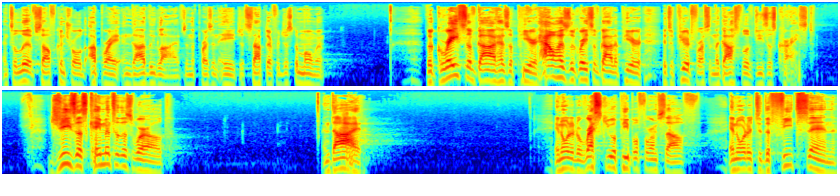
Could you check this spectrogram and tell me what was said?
and to live self controlled, upright, and godly lives in the present age. Let's stop there for just a moment. The grace of God has appeared. How has the grace of God appeared? It's appeared for us in the gospel of Jesus Christ. Jesus came into this world and died in order to rescue a people for himself, in order to defeat sin.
